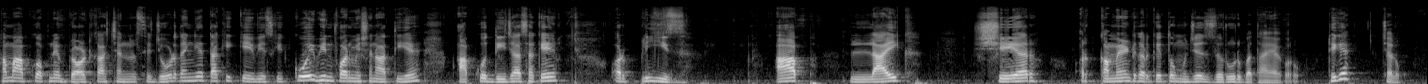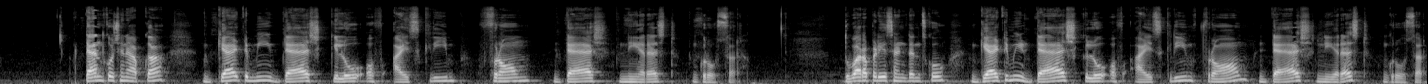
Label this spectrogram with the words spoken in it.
हम आपको अपने ब्रॉडकास्ट चैनल से जोड़ देंगे, ताकि के की कोई भी इंफॉर्मेशन आती है, आपको दी जा सके। और प्लीज़, आप लाइक, शेयर और कमेंट करके तो मुझे ज़रूर बताया करो। ठीक है? चलो। टेंथ क्वेश्चन है आपका। Get me dash kilo of ice cream from dash nearest grocer दोबारा पढ़िए सेंटेंस को। Get me dash kilo of ice cream from dash nearest grocer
